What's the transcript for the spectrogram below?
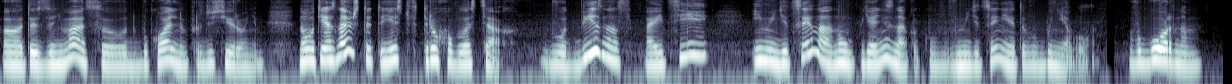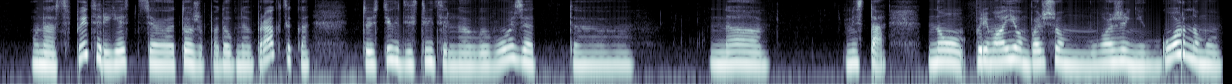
то есть занимаются вот буквально продюсированием. Но вот я знаю, что это есть в трех областях. Вот бизнес, IT и медицина, ну, я не знаю, как в медицине этого бы не было. В горном у нас в Питере есть э, тоже подобная практика, то есть их действительно вывозят э, на места. Но при моем большом уважении к горному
